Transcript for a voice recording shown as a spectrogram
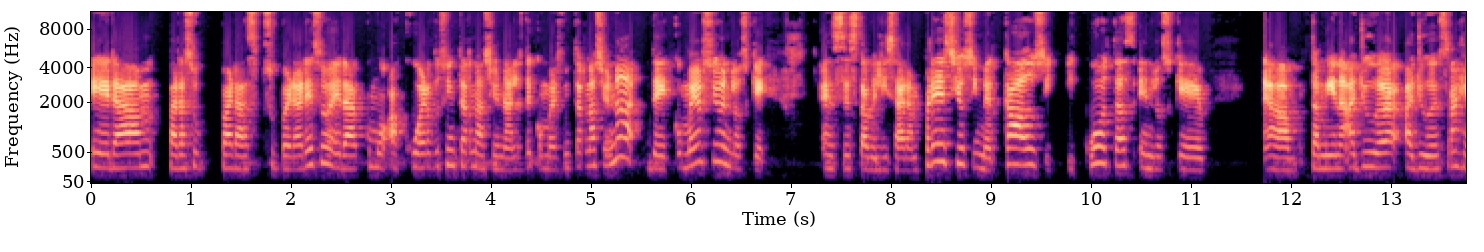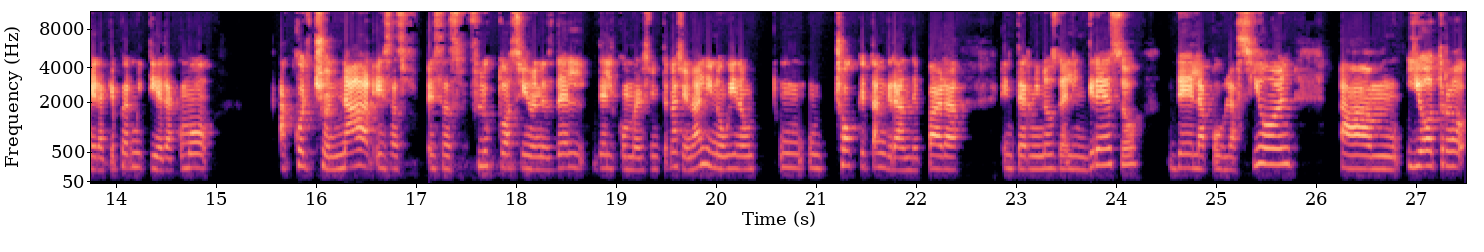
era, para, su, para superar eso, era como acuerdos internacionales de comercio internacional, de comercio en los que eh, se estabilizaran precios y mercados y, cuotas, en los que también ayuda, ayuda extranjera que permitiera como acolchonar esas, esas fluctuaciones del, del comercio internacional y no hubiera un, un, choque tan grande para, en términos del ingreso de la población y otro,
